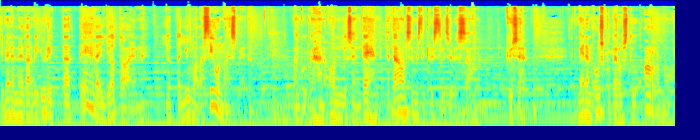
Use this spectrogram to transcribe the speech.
Ja meidän ei tarvi yrittää tehdä jotain, jotta Jumala siunaisi meitä, vaan kuinka hän on jo sen tehnyt. Ja tämä on se, mistä kristillisyydessä on kyse. Et meidän usko perustuu armoon,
